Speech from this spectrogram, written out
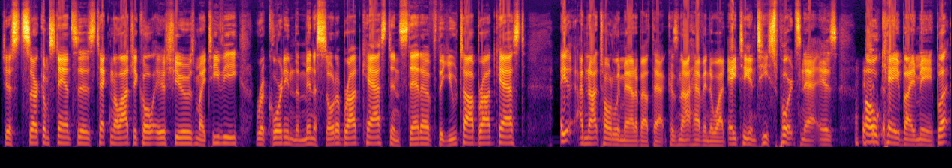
just circumstances, technological issues, my TV recording the Minnesota broadcast instead of the Utah broadcast. I'm not totally mad about that because not having to watch AT&T Sportsnet is okay by me. But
